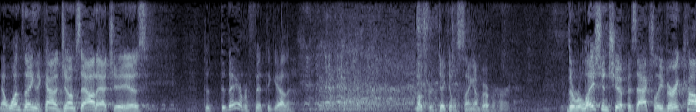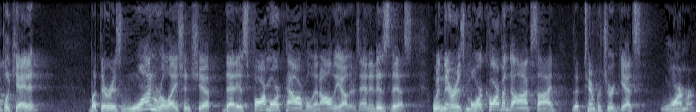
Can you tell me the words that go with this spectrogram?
Now, one thing that kind of jumps out at you is did, did they ever fit together? Most ridiculous thing I've ever heard. The relationship is actually very complicated, but there is one relationship that is far more powerful than all the others, and it is this. When there is more carbon dioxide, the temperature gets warmer.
